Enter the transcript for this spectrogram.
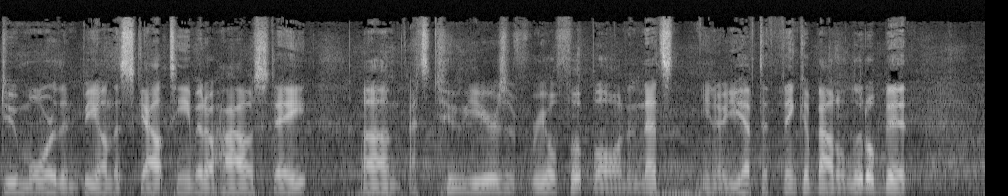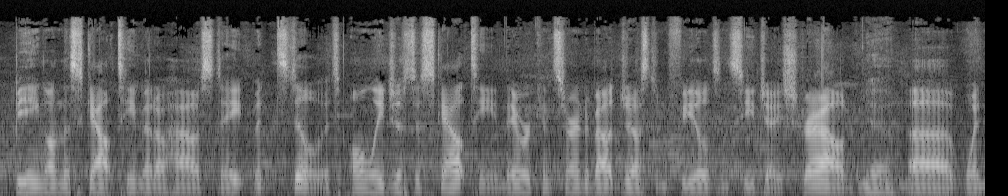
do more than be on the scout team at Ohio State. Um, that's two years of real football, and that's you know you have to think about a little bit being on the scout team at Ohio State, but still, it's only just a scout team. They were concerned about Justin Fields and C.J. Stroud yeah. uh, when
